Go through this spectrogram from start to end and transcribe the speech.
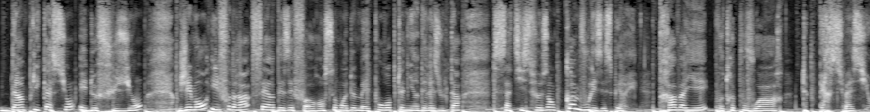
d'implication et de fusion. Gémeaux, il faudra faire des efforts en ce mois de mai pour obtenir des résultats satisfaisants comme vous les espérez. Travaillez votre pouvoir de persuasion.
